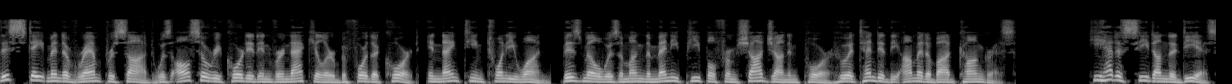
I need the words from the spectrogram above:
This statement of Ram Prasad was also recorded in vernacular before the court. In 1921, Bismil was among the many people from Shahjahanpur who attended the Ahmedabad Congress. He had a seat on the dais,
